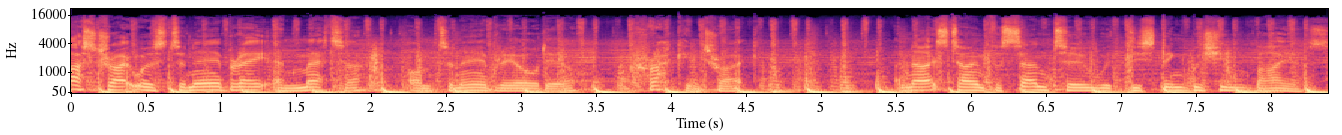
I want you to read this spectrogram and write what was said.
Last track was Tenebrae and Meta on Tenebrae Audio. Cracking track. And now it's time for Santu with Distinguishing Bias.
